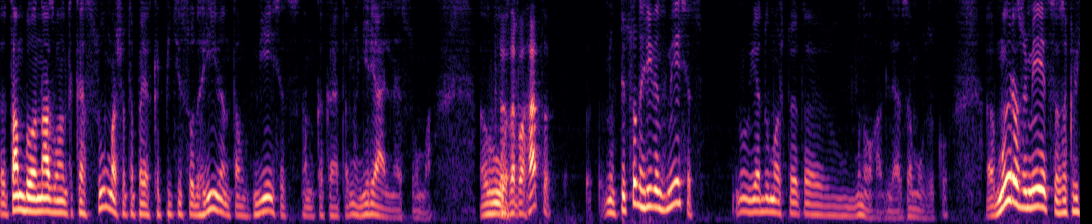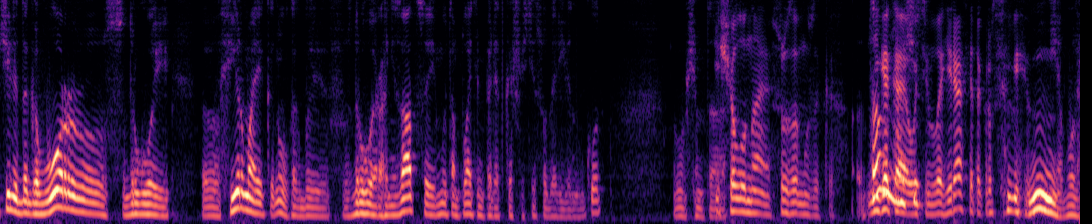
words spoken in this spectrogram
э, там была названа такая сумма, что-то порядка 500 гривен там, в месяц, там какая-то, ну, нереальная сумма. це Вот. забагато? Ну, 500 гривен в месяц, ну, я думаю, что это много для, за музыку. Э, Мы, разумеется, заключили договор с другой э, фирмой, к- ну, как бы с другой организацией. Мы там платим порядка 600 гривен в год. В общем-то. І що лунає? Що за музика? Там Никакая звучить- осінь в лагерях, я так розумію. Не, боже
